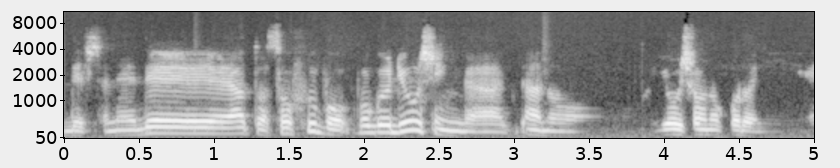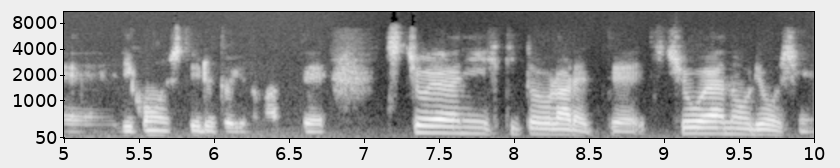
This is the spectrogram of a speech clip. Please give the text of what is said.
でしたね。で、あとは祖父母、僕、両親が、あの、幼少の頃に、えー、離婚しているというのもあって、父親に引き取られて、父親の両親、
